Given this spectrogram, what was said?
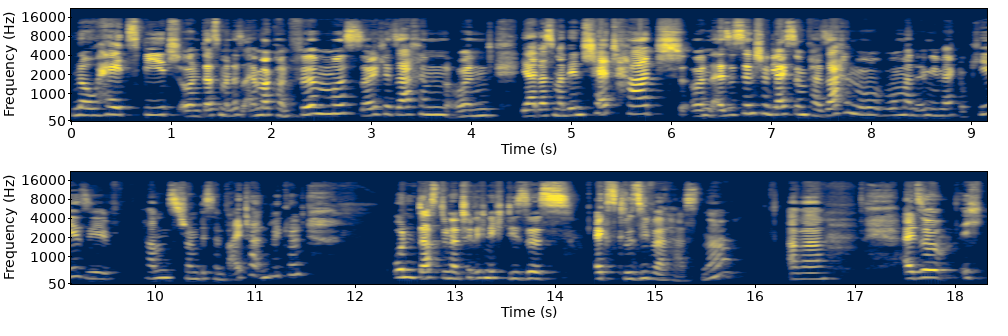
No Hate Speech und dass man das einmal konfirmen muss, solche Sachen und ja, dass man den Chat hat und also es sind schon gleich so ein paar Sachen, wo, wo man irgendwie merkt, okay, sie haben es schon ein bisschen weiterentwickelt und dass du natürlich nicht dieses Exklusive hast, ne? Aber also ich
